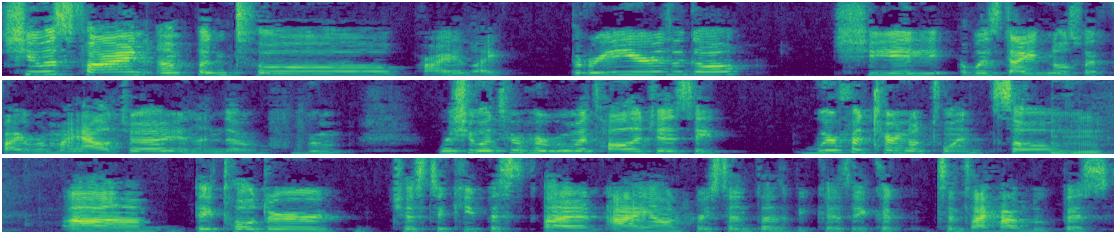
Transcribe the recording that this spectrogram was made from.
She was fine up until probably like three years ago. She was diagnosed with fibromyalgia, and then the rheum- when she went to her rheumatologist, they we're fraternal twins, so um, they told her just to keep a s an eye on her symptoms because it could, since I have lupus,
